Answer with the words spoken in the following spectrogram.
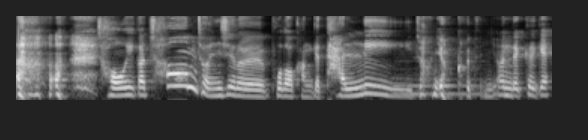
저희가 처음 전시를 보러 간 게 달리전이었거든요. 근데 그게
